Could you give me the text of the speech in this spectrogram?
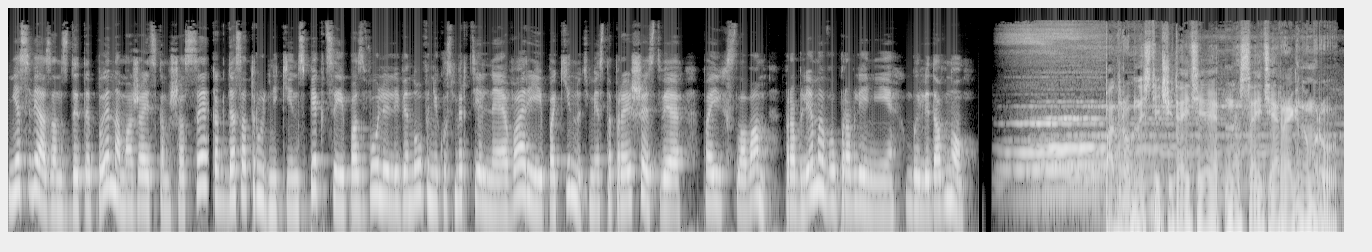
не связан с ДТП на Можайском шоссе, когда сотрудники инспекции позволили виновнику смертельной аварии покинуть место происшествия. По их словам, проблемы в управлении были давно. Подробности читайте на сайте Regnum.ru.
